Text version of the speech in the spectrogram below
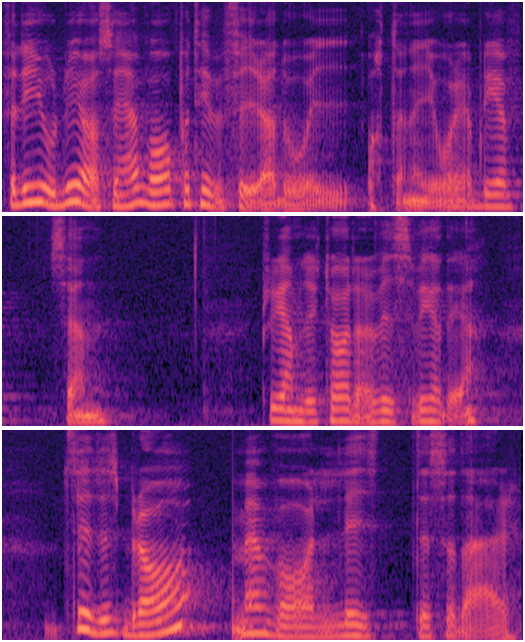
För det gjorde jag sen jag var på TV4 då i 8-9 år. Jag blev sen programdirektör där och vice VD. Trivdes bra, men var lite sådär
